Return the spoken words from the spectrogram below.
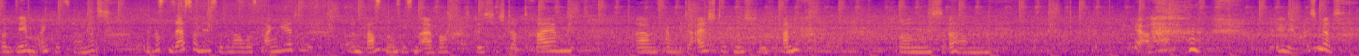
und nehmen euch jetzt mal mit. Wir wissen selbst noch nicht so genau, wo es lang geht und lassen uns jetzt einfach durch die Stadt treiben. Ähm, fangen mit der Altstadt natürlich an und ähm, ja, ich nehme euch mit.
